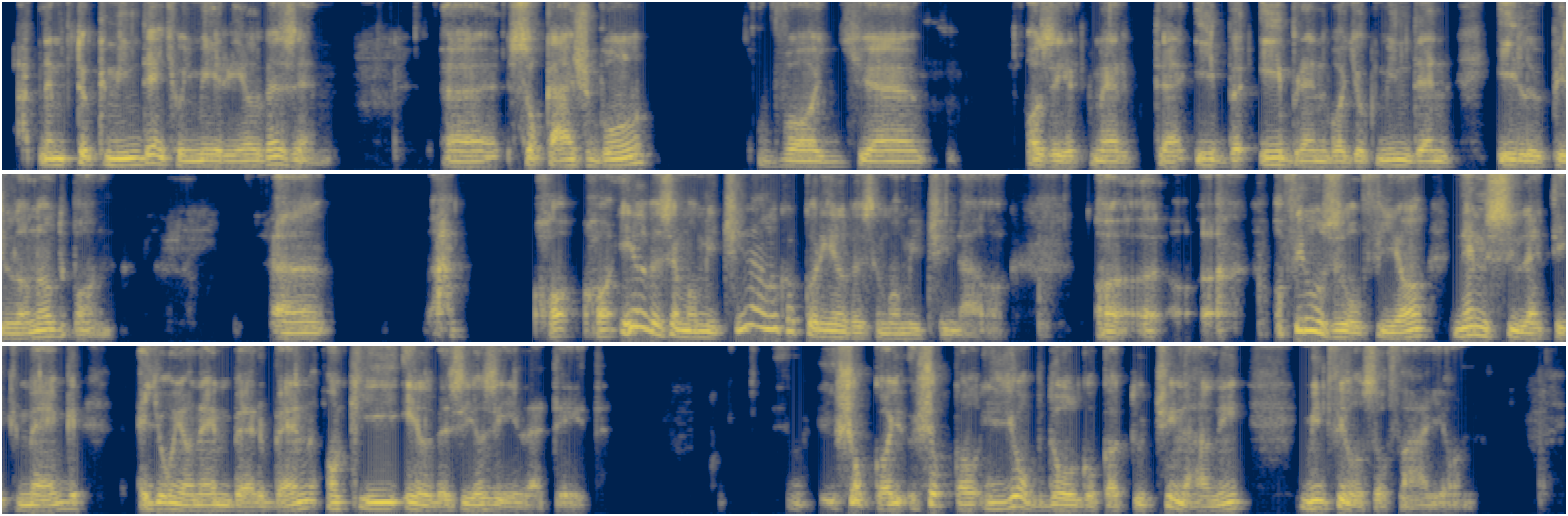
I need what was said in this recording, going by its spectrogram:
Hát nem tök mindegy, hogy miért élvezem. Szokásból, vagy azért, mert ébren vagyok minden élő pillanatban. Hát, ha, ha élvezem, amit csinálok, akkor élvezem, amit csinálok. A, a, a filozófia nem születik meg egy olyan emberben, aki élvezi az életét. Sokkal, sokkal jobb dolgokat tud csinálni, mint filozofáljon.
